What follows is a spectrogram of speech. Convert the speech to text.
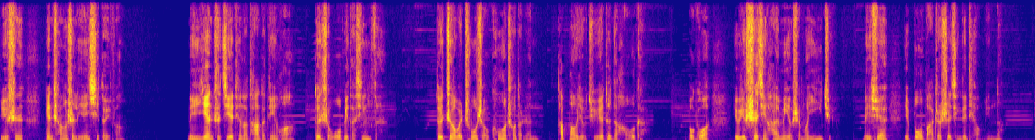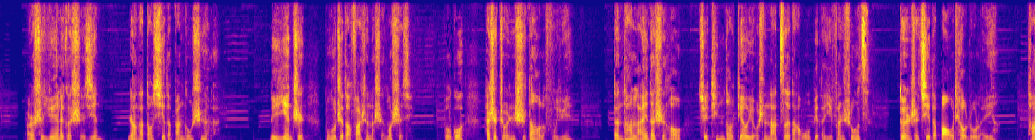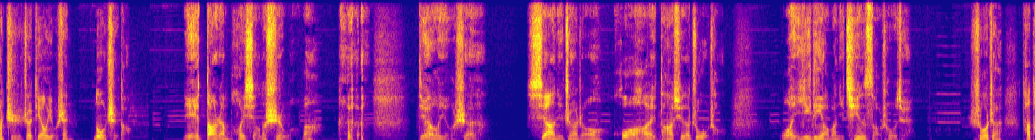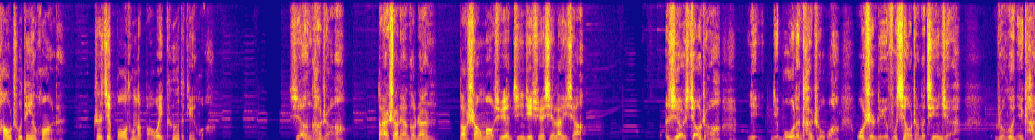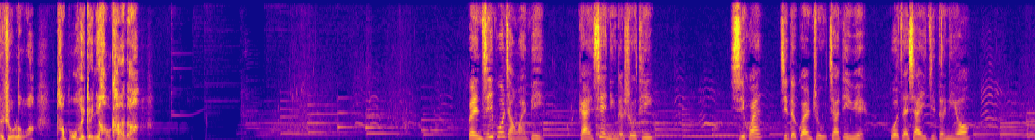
于是便尝试联系对方。李彦志接听了他的电话，顿时无比的兴奋，对这位出手阔绰的人，他抱有绝对的好感。不过，由于事情还没有什么依据。李炫也不把这事情给挑明了，而是约了个时间，让他到系的办公室来。李彦志不知道发生了什么事情，不过还是准时到了赴约。等他来的时候，却听到刁有胜那自大无比的一番说辞，顿时气得暴跳如雷呀！他指着刁有胜怒斥道：“你当然不会想的是我吧？呵呵，刁有胜，像你这种祸害大学的蛀虫！”我一定要把你清扫出去！说着，他掏出电话来，直接拨通了保卫科的电话。邢科长，带上两个人到商贸学院经济学习来一下。校校长，你你不能开除我，我是吕副校长的亲戚。如果你开除了我，他不会给你好看的。本集播讲完毕，感谢您的收听。喜欢记得关注加订阅，我在下一集等你哦。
